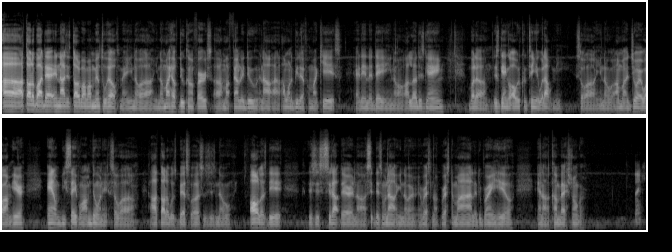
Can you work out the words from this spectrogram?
uh, I thought about that, and I just thought about my mental health, man. You know, uh, you know, my health do come first. Uh, my family do, and I, I, I want to be there for my kids. At the end of the day, you know, I love this game, but uh, this game will always continue without me. So uh, you know, I'm gonna enjoy it while I'm here, and I'm gonna be safe while I'm doing it. So uh, I thought it was best for us to just know, all us did, is just sit out there and uh, sit this one out, you know, and rest rest the mind, let the brain heal, and uh, come back stronger. Thank you.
